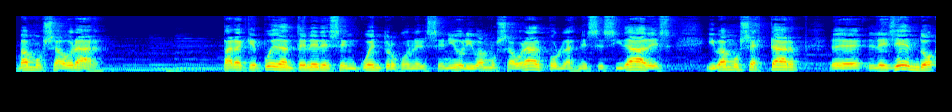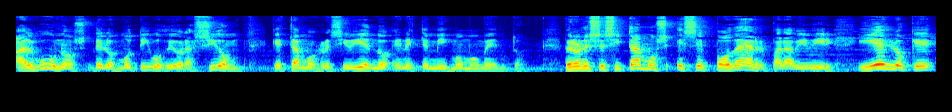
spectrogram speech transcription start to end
vamos a orar para que puedan tener ese encuentro con el Señor y vamos a orar por las necesidades y vamos a estar eh, leyendo algunos de los motivos de oración que estamos recibiendo en este mismo momento. Pero necesitamos ese poder para vivir y es lo que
